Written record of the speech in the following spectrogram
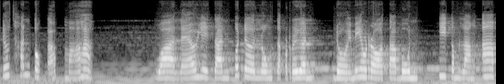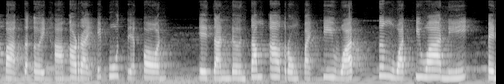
เดี๋ยวฉันก็กลับมา ว่าแล้วยายจันก็เดินลงจากเรือน โดยไม่รอตาบุญที่กำลังอ้าปากจะเอ่ยถามอะไรให้พูดเสียก่อนยายจันเดินจ้ำอ้าวตรงไปที่วัด ซึ่งวัดที่ว่านี้ เป็น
